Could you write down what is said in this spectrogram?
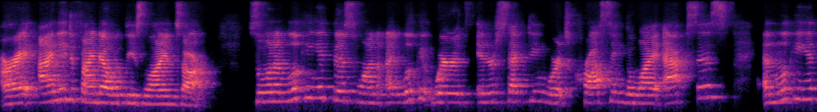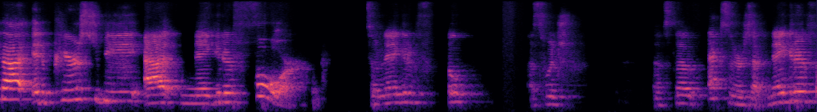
all right? I need to find out what these lines are. So when I'm looking at this one, I look at where it's intersecting, where it's crossing the y-axis, and looking at that, it appears to be at negative four. So negative, oh, I switched, that's the x-intercept, negative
